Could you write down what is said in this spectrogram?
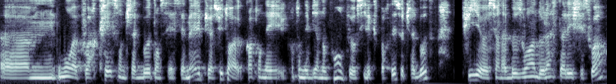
euh, où on va pouvoir créer son chatbot en CSML. Puis ensuite, quand on est quand on est bien au point, on peut aussi l'exporter ce chatbot. Puis euh, si on a besoin de l'installer chez soi,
